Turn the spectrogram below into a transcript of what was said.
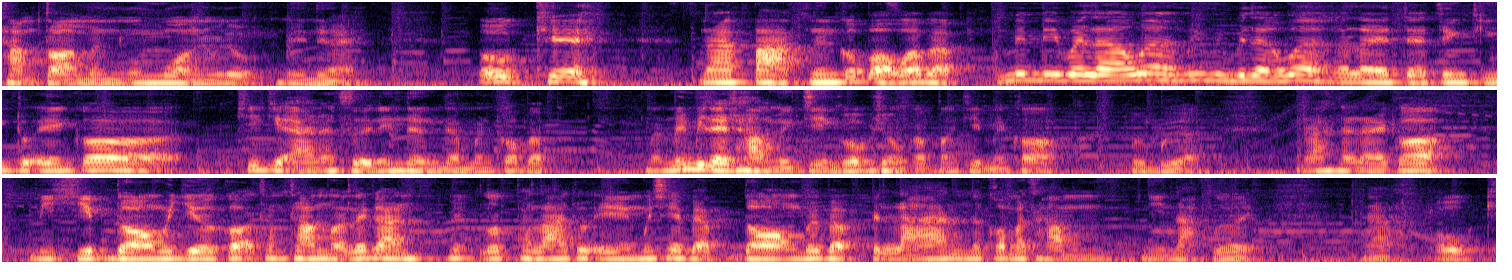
ทำตอนมันง่วงๆไม่รู้เหนื่อยโอเคหนาปากหนึงก็บอกว่าแบบไม่มีเวลาว่างไม่มีเวลาว่างอะไร แต่จริงๆตัวเองก็ขี้เกียจอ่านหนังสือนิดนึงแต่มันก็แบบ มันไม่มีอะไรทำจริงๆคุณผู้ชมครับบางทีมันก็เบื่อๆนะไหนๆก็มีคลิปดองไว้เยอะก็ทำๆหน่อยแล้วกันลดภาระตัวเองไม่ใช่แบบดองไว้แบบเป็นล้านแล้วก็มาทำนี่หนักเลยนะโอเค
